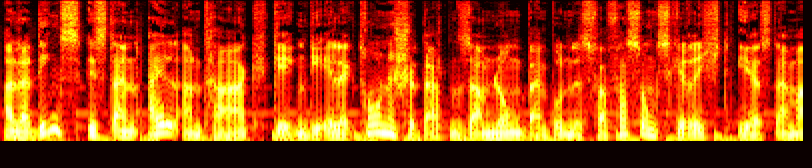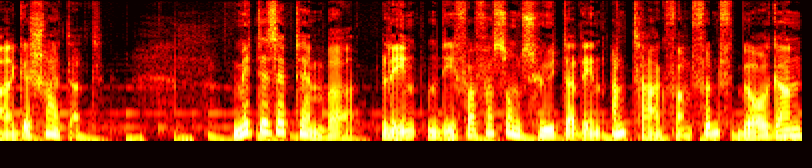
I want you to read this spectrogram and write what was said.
Allerdings ist ein Eilantrag gegen die elektronische Datensammlung beim Bundesverfassungsgericht erst einmal gescheitert. Mitte September lehnten die Verfassungshüter den Antrag von fünf Bürgern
